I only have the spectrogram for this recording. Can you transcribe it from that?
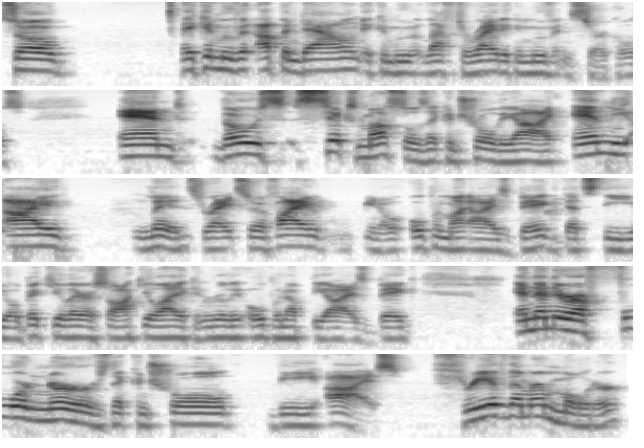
So, it can move it up and down, it can move it left to right, it can move it in circles. And those six muscles that control the eye and the eye lids, right? So if I, you know, open my eyes big, that's the orbicularis oculi. I can really open up the eyes big. And then there are four nerves that control the eyes. Three of them are motor,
